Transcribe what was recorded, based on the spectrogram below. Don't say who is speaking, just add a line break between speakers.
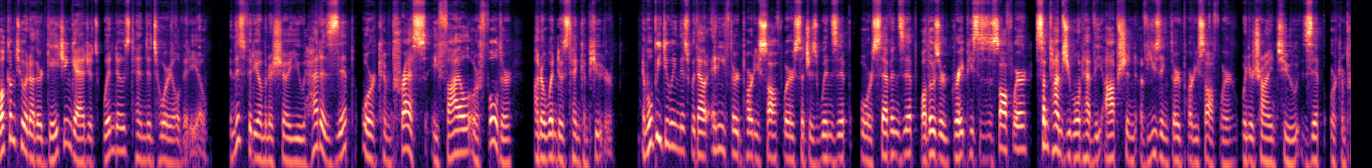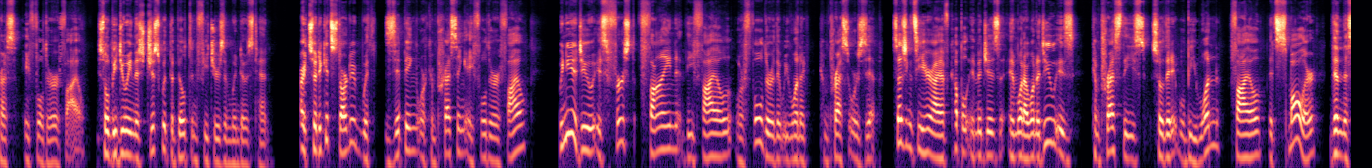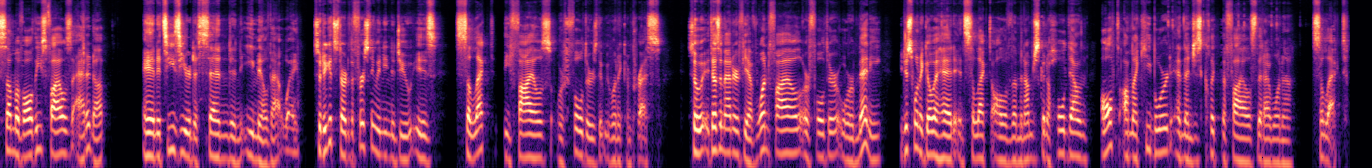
Welcome to another Gauging Gadgets Windows 10 tutorial video. In this video, I'm going to show you how to zip or compress a file or folder on a Windows 10 computer. And we'll be doing this without any third-party software such as WinZip or 7-Zip. While those are great pieces of software, sometimes you won't have the option of using third-party software when you're trying to zip or compress a folder or file. So we'll be doing this just with the built-in features in Windows 10. All right, so to get started with zipping or compressing a folder or file, we need to do is first find the file or folder that we want to compress or zip. So as you can see here, I have a couple images, and what I want to do is compress these so that it will be one file that's smaller than the sum of all these files added up, and it's easier to send an email that way. So to get started, the first thing we need to do is select the files or folders that we want to compress. So it doesn't matter if you have one file or folder or many, you just want to go ahead and select all of them. And I'm just going to hold down Alt on my keyboard and then just click the files that I want to select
